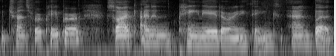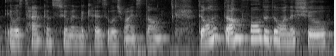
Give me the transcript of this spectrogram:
the transfer paper. So I, I didn't paint it or anything, and but it was time consuming because it was rhinestone. The only downfall to doing the shoe,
